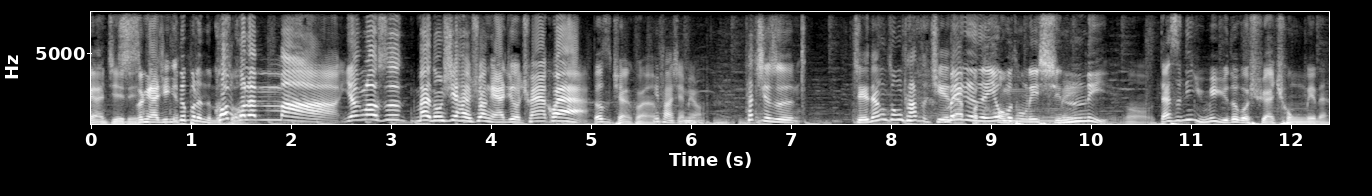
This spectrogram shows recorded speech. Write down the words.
按揭的，是按揭，你都不能这么说。可不可能嘛？杨老师买东西还需要按揭全款，都是全款你。发现没有？他其实这两种他是接每个人有不同的的心理哦，但是你遇没遇到过炫穷的呢？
